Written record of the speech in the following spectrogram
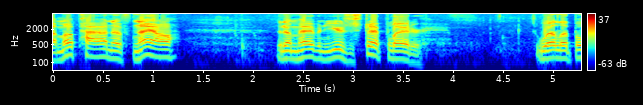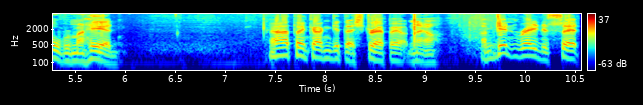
I'm up high enough now that I'm having to use a step ladder. It's well up over my head. I think I can get that strap out now. I'm getting ready to set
